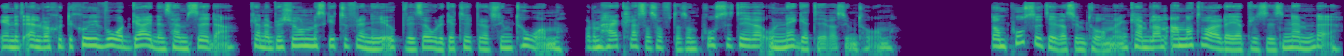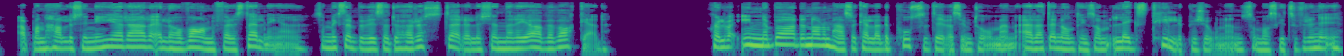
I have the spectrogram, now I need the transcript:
Enligt 1177 Vårdguidens hemsida kan en person med schizofreni uppvisa olika typer av symptom och de här klassas ofta som positiva och negativa symptom. De positiva symptomen kan bland annat vara det jag precis nämnde, att man hallucinerar eller har vanföreställningar, som exempelvis att du hör röster eller känner dig övervakad. Själva innebörden av de här så kallade positiva symptomen är att det är någonting som läggs till personen som har schizofreni.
